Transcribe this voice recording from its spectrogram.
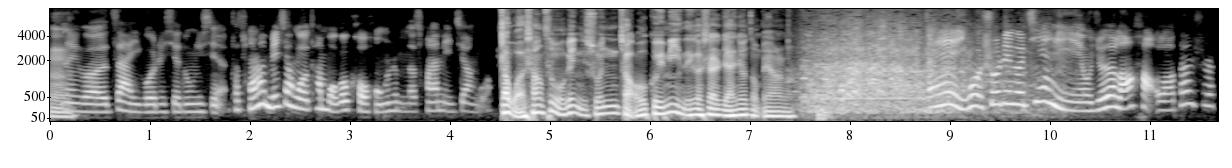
嗯那个在意过这些东西，她从来没见过她抹过口红什么的，从来没见过。那我上次我跟你说你找个闺蜜那个事儿研究怎么样了？哎，你跟我说这个建议，我觉得老好了，但是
